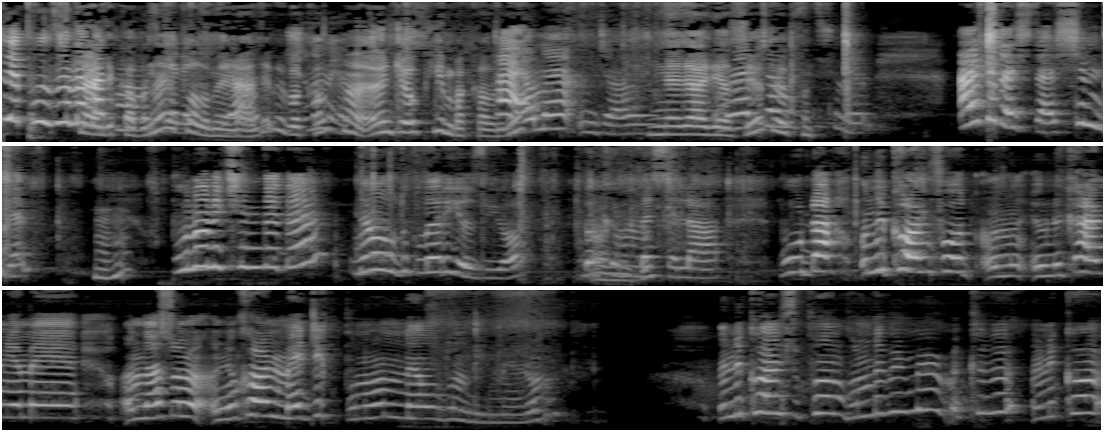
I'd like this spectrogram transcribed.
mi? yapıldığına Kendi bakmamız kabına gerekiyor. yapalım herhalde. Bir bakalım. mı Ha, önce okuyayım bakalım. bir. Hayır ona yapmayacağız. Neler yazıyor? Bir düşünmüyorum. Arkadaşlar şimdi Hı hı. bunun içinde yazıyor. Bakın Anladım. mesela burada unicorn food, uni- unicorn yemeği, ondan sonra unicorn magic bunun ne olduğunu bilmiyorum. Unicorn spoon bunu da bilmiyorum. Unicorn- Unicorn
